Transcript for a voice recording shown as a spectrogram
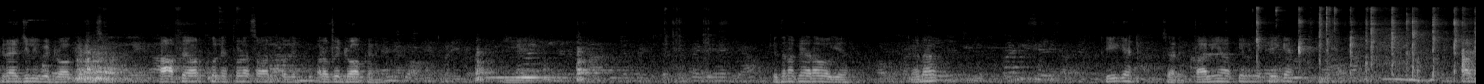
ग्रेजुअली विड्रॉ करें हाफ़ वे और खोलें, थोड़ा सा और खोलें और अब विड्रॉ करें। कितना प्यारा हो गया, है ना? ठीक है? चले, तालियाँ आपके लिए, ठीक है? अब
